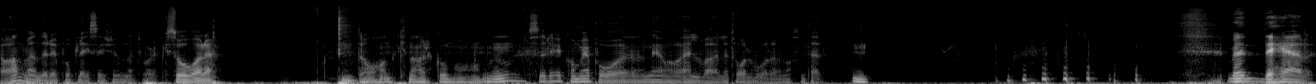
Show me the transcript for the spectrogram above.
Jag använder det på Playstation Network. Så var det. Dan Knarkoman. Mm, så det kom jag på när jag var 11 eller 12 år eller något sånt där. Mm. Men det här,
